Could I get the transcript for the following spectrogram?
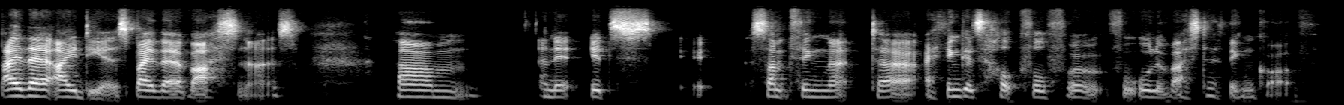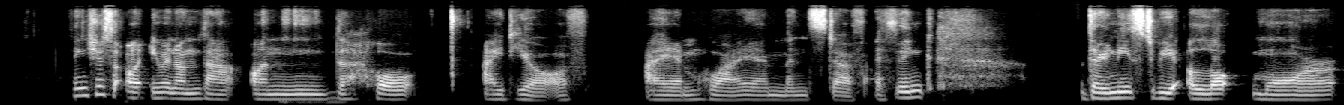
by their ideas by their vasanas um and it, it's something that uh, I think is helpful for for all of us to think of. I think just on, even on that on the whole idea of I am who I am and stuff. I think there needs to be a lot more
